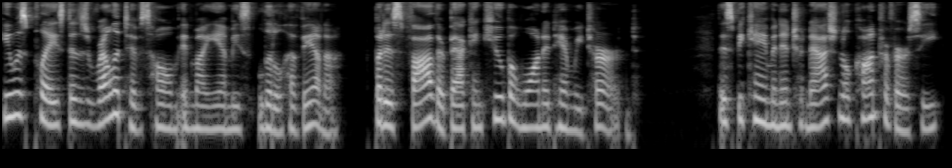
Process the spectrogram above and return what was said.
He was placed in his relative's home in Miami's Little Havana, but his father back in Cuba wanted him returned. This became an international controversy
